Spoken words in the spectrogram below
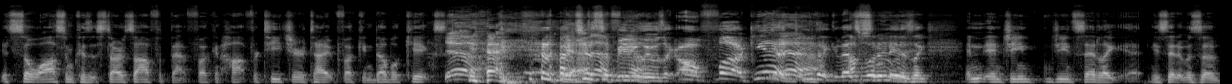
"It's so awesome because it starts off with that fucking hot for teacher type fucking double kicks." yeah, And I just Stuff, immediately yeah. was like, "Oh fuck, yeah, Yeah, dude! Like that's what it is. Like, and and Gene Gene said like he said it was a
